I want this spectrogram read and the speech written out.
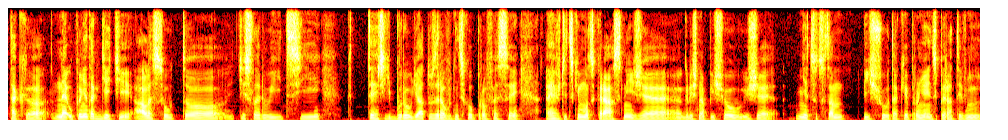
tak eh, ne úplně tak děti, ale jsou to ti sledující, kteří budou dělat tu zdravotnickou profesi. A je vždycky moc krásný, že když napíšou, že něco, co tam píšu, tak je pro ně inspirativní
